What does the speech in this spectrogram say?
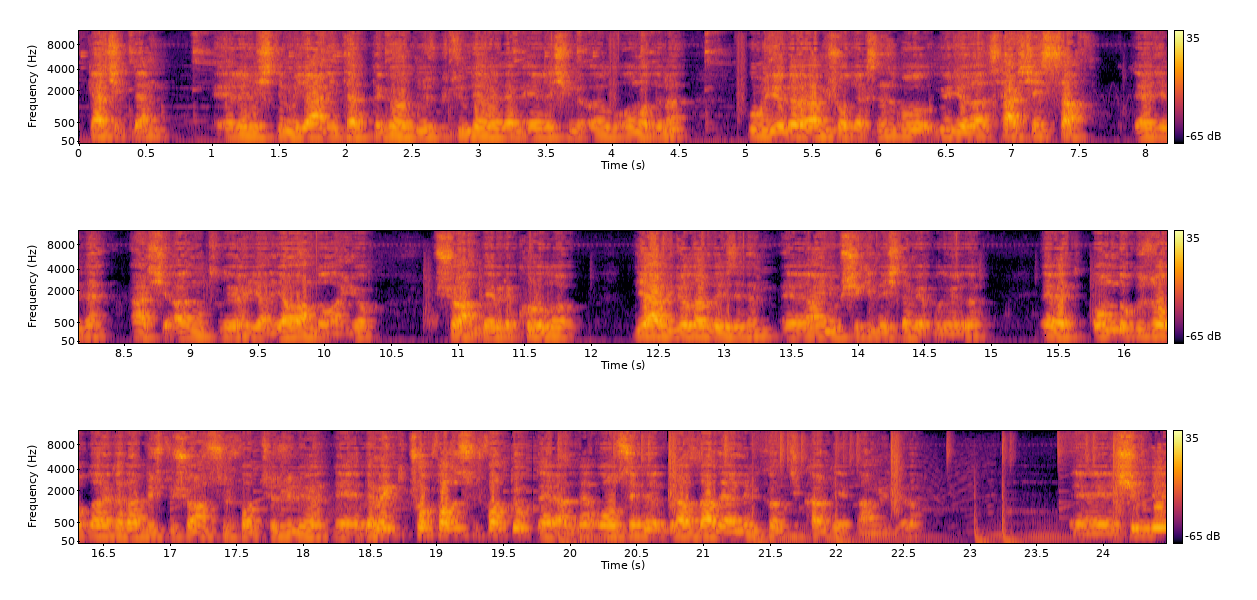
gerçekten evleşti mi yani internette gördüğünüz bütün devrelerin evleşimli ol- olmadığını bu videoda öğrenmiş olacaksınız. Bu videoda her şey saf derecede her şey anlatılıyor. Yani yalan dolan yok. Şu an devre kurulu. Diğer videoları da izledim. E, aynı bu şekilde işlem yapılıyordu. Evet 19 voltlara kadar düştü. Şu an sülfat çözülüyor. E, demek ki çok fazla sülfat yoktu herhalde. Olsaydı biraz daha değerli bir kalıcı çıkar diye tahmin ediyorum. E, şimdi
